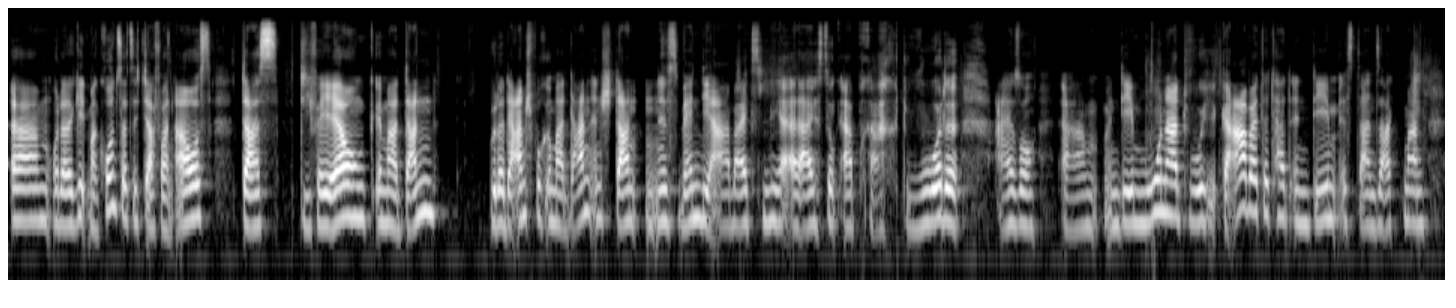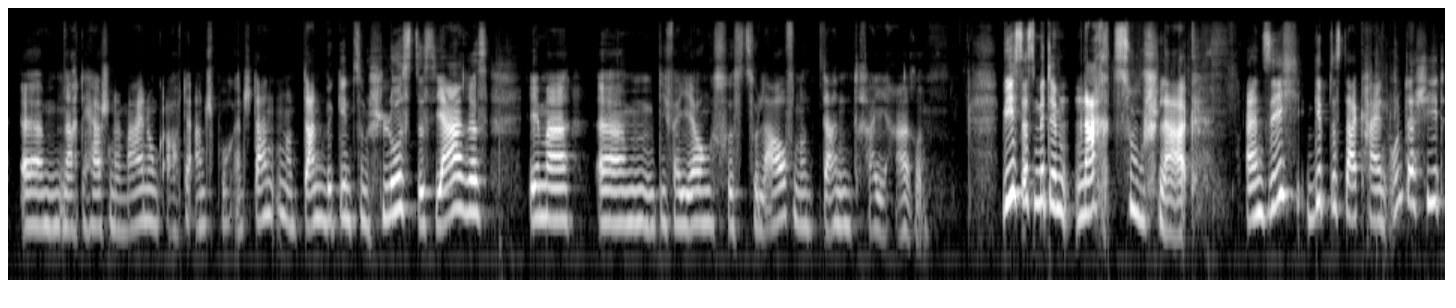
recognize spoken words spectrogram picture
ähm, oder geht man grundsätzlich davon aus, dass die Verjährung immer dann oder der Anspruch immer dann entstanden ist, wenn die Arbeitsleistung erbracht wurde. Also ähm, in dem Monat, wo ich gearbeitet hat, in dem ist dann, sagt man, ähm, nach der herrschenden Meinung auch der Anspruch entstanden. Und dann beginnt zum Schluss des Jahres immer ähm, die Verjährungsfrist zu laufen und dann drei Jahre. Wie ist es mit dem Nachtzuschlag? An sich gibt es da keinen Unterschied.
